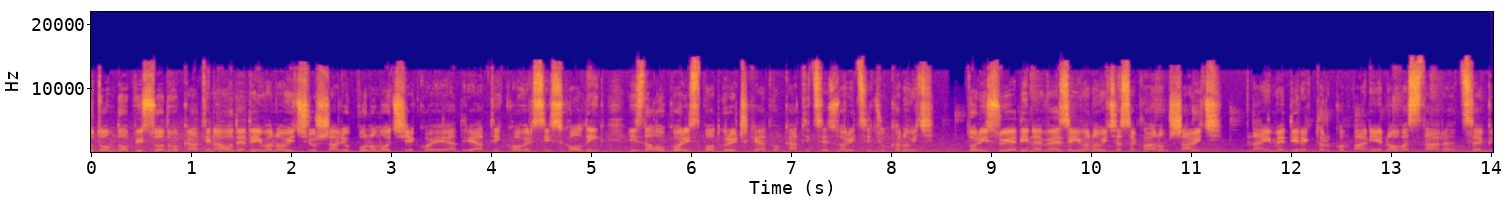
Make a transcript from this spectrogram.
U tom dopisu advokati navode da Ivanoviću šalju punomoće koje je Adriatic Overseas Holding izdala u korist podgoričke advokatice Zorice Đukanović. To nisu jedine veze Ivanovića sa klanom Šarić. Naime, direktor kompanije Nova Star CG,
